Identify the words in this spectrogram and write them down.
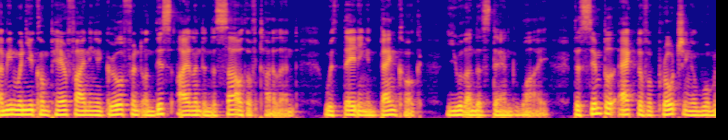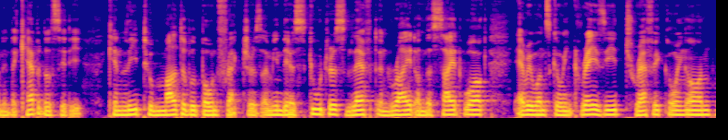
I mean, when you compare finding a girlfriend on this island in the south of Thailand with dating in Bangkok, you will understand why. The simple act of approaching a woman in the capital city can lead to multiple bone fractures. I mean, there are scooters left and right on the sidewalk, everyone's going crazy, traffic going on.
